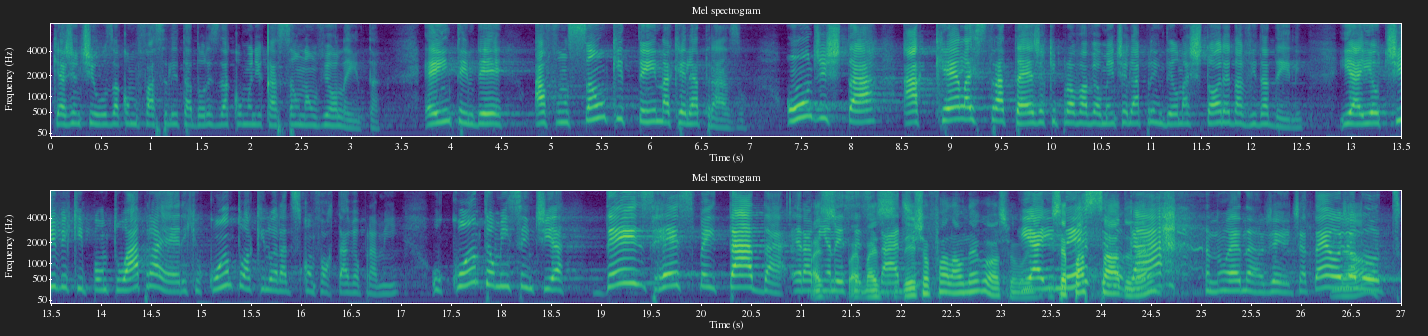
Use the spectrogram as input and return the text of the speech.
que a gente usa como facilitadores da comunicação não violenta. É entender a função que tem naquele atraso. Onde está aquela estratégia que provavelmente ele aprendeu na história da vida dele? E aí eu tive que pontuar para Eric o quanto aquilo era desconfortável para mim, o quanto eu me sentia desrespeitada era a Mas, minha mas necessidade. deixa eu falar um negócio. meu E aí, Isso é passado, lugar, né? Não é não, gente. Até hoje eu Não? luto.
